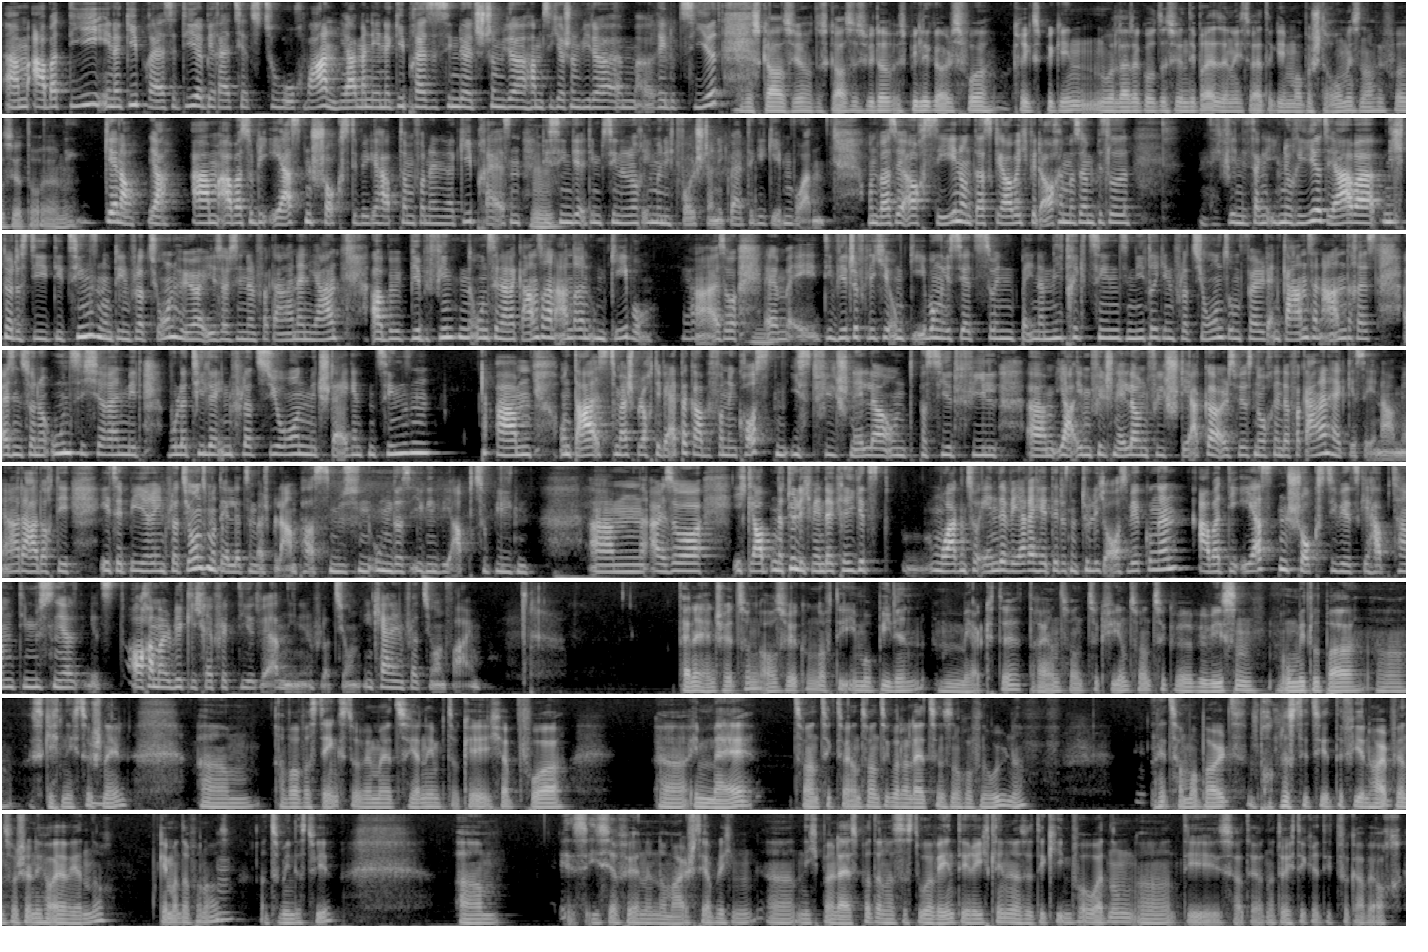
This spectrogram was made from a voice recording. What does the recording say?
Ähm, aber die Energiepreise, die ja bereits jetzt zu hoch waren, ja, meine Energiepreise sind ja jetzt schon wieder, haben sich ja schon wieder ähm, reduziert. Das Gas, ja, das Gas ist wieder ist billiger als vor Kriegsbeginn, nur leider Gottes werden die Preise nicht weitergeben, aber Strom ist nach wie vor sehr teuer. Ne? Genau, ja. Ähm, aber so die ersten Schocks, die wir gehabt haben von den Energiepreisen, mhm. die sind ja, die sind ja noch immer nicht vollständig weitergegeben worden. Und was wir auch sehen, und das glaube ich, wird auch immer so ein bisschen ich will nicht sagen ignoriert, ja, aber nicht nur, dass die, die Zinsen und die Inflation höher ist als in den vergangenen Jahren, aber wir befinden uns in einer ganz anderen Umgebung. Ja, also mhm. ähm, die wirtschaftliche Umgebung ist jetzt so in, in einem Niedrigzins, Niedriginflationsumfeld ein ganz ein anderes als in so einer unsicheren mit volatiler Inflation, mit steigenden Zinsen. Ähm, und da ist zum Beispiel auch die Weitergabe von den Kosten ist viel schneller und passiert viel, ähm, ja, eben viel schneller und viel stärker, als wir es noch in der Vergangenheit gesehen haben. Ja. Da hat auch die EZB ihre Inflationsmodelle zum Beispiel anpassen müssen, um das irgendwie abzubilden. Ähm, also ich glaube natürlich, wenn der Krieg jetzt morgen zu Ende wäre, hätte das natürlich Auswirkungen. Aber die ersten Schocks, die wir jetzt gehabt haben, die müssen ja jetzt auch einmal wirklich reflektiert werden in Inflation, in Kerninflation vor allem. Deine Einschätzung, Auswirkungen auf die Immobilienmärkte 23, 24, weil wir wissen unmittelbar, äh, es geht nicht so mhm. schnell. Ähm, aber was denkst du, wenn man jetzt hernimmt, okay, ich habe vor äh, im Mai 2022 war der Leitzins noch auf Null. Ne? Jetzt haben wir bald prognostizierte viereinhalb, werden es wahrscheinlich heuer werden noch. Gehen wir davon aus. Mhm. Äh, zumindest vier. Ähm, es ist ja für einen Normalsterblichen äh, nicht mehr leistbar. Dann hast du erwähnt, die Richtlinie, also die KIM-Verordnung, äh, die hat ja natürlich die Kreditvergabe auch,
